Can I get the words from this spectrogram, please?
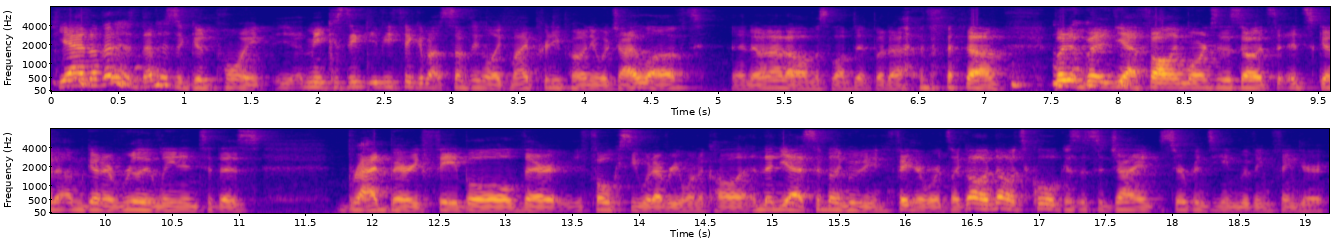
Yeah, no, that is that is a good point. I mean, because if you think about something like My Pretty Pony, which I loved, I know not all of us loved it, but uh, but um, but but yeah, falling more into this, oh, it's it's gonna I'm gonna really lean into this Bradbury fable, there folksy, whatever you want to call it, and then yeah, something like moving finger, where it's like, oh no, it's cool because it's a giant serpentine moving finger,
